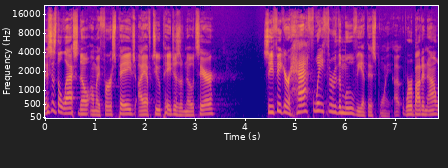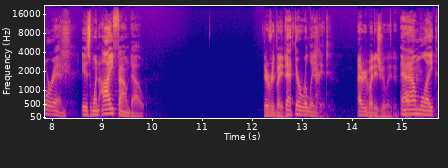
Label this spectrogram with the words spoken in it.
this is the last note on my first page. I have two pages of notes here. So you figure halfway through the movie at this point, uh, we're about an hour in, is when I found out They're related. that they're related. Everybody's related. And all I'm three. like,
